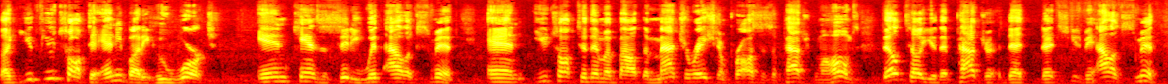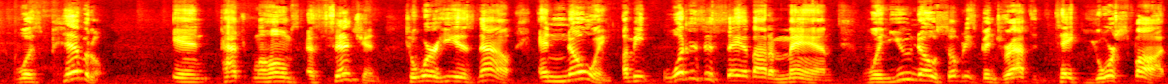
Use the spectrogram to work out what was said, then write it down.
Like if you talk to anybody who worked in Kansas City with Alex Smith, and you talk to them about the maturation process of Patrick Mahomes, they'll tell you that Patrick that that excuse me, Alex Smith was pivotal in Patrick Mahomes' ascension to where he is now. And knowing, I mean, what does this say about a man when you know somebody's been drafted to take your spot?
